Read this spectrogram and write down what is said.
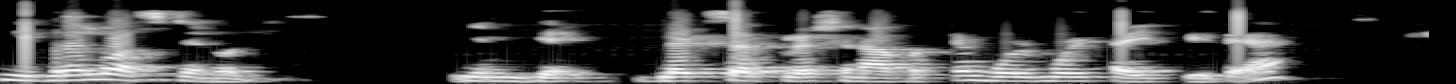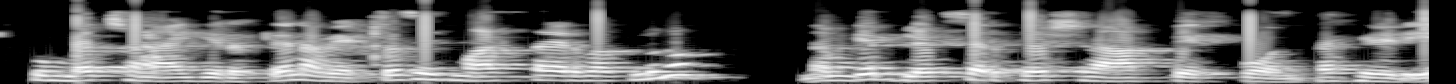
ಇದರಲ್ಲೂ ಅಷ್ಟೇ ನೋಡಿ. ನಿಮಗೆ ಬ್ಲಡ್ ಸರ್ಕ್ಯುಲೇಷನ್ ಆಗುತ್ತೆ ಮುಳ್ಮುಳ್ ಮುಳ್ ಟೈಪ್ ಇದೆ. ತುಂಬಾ ಚೆನ್ನಾಗಿರುತ್ತೆ. ನಾವು ಎಕ್ಸಸೈಸ್ ಮಾಡ್ತಾ ಇರುವಾಗ್ಲೂ ನಮಗೆ ಬ್ಲಡ್ ಸರ್ಕ್ಯುಲೇಷನ್ ಆಗಬೇಕು ಅಂತ ಹೇಳಿ.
